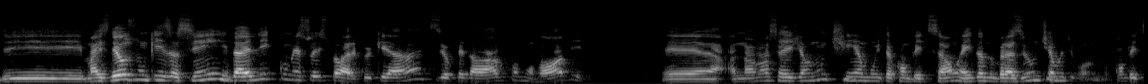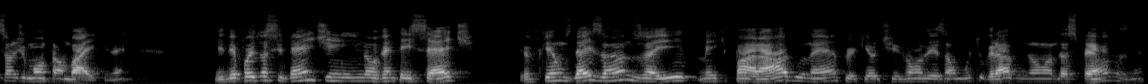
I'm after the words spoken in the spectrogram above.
E, mas Deus não quis assim, e daí começou a história, porque antes eu pedalava como hobby, é, na nossa região não tinha muita competição, ainda no Brasil não tinha muita competição de mountain bike, né? E depois do acidente, em 97, eu fiquei uns 10 anos aí meio que parado, né? Porque eu tive uma lesão muito grave numa das pernas, né?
